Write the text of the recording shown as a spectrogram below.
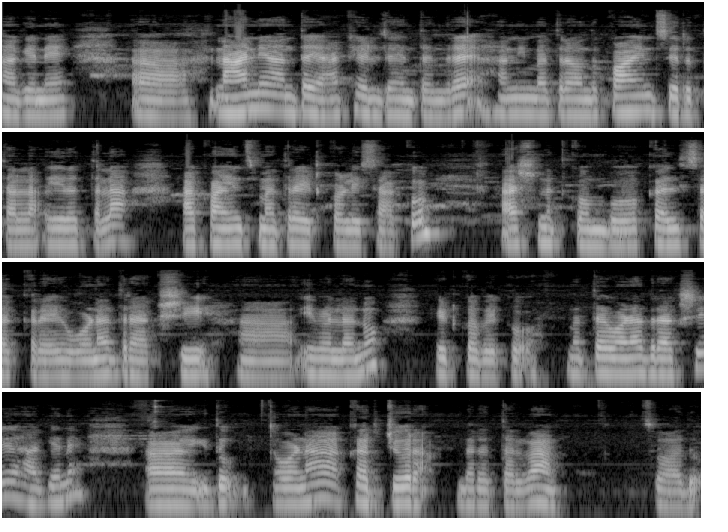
ಹಾಗೆಯೇ ನಾಣ್ಯ ಅಂತ ಯಾಕೆ ಹೇಳಿದೆ ಅಂತಂದರೆ, ನಿಮ್ಮ ಹತ್ರ ಒಂದು ಕಾಯಿನ್ಸ್ ಇರುತ್ತಲ್ಲ ಇರುತ್ತಲ್ಲ, ಆ ಕಾಯಿನ್ಸ್ ಮಾತ್ರ ಇಟ್ಕೊಳ್ಳಿ ಸಾಕು. ಅರ್ಶಿನದ ಕೊಂಬು ಕಲ್ ಸಕ್ಕರೆ ಒಣ ದ್ರಾಕ್ಷಿ ಇವೆಲ್ಲನೂ ಇಟ್ಕೋಬೇಕು. ಮತ್ತು ಒಣ ದ್ರಾಕ್ಷಿ ಹಾಗೆಯೇ ಇದು ಒಣ ಖರ್ಜೂರ ಬರುತ್ತಲ್ವಾ? ಸೊ ಅದು.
